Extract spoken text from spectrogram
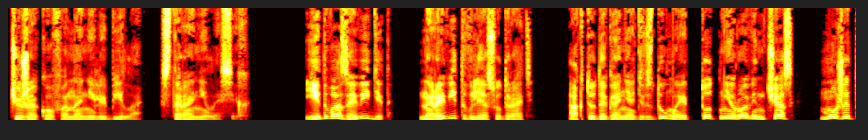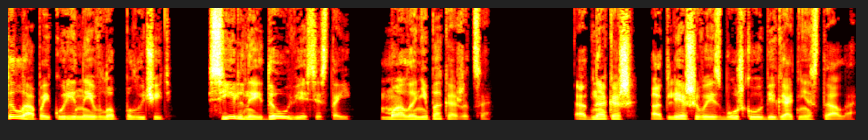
Чужаков она не любила, сторонилась их. Едва завидит, норовит в лес удрать. А кто догонять вздумает, тот не ровен час может и лапой куриной в лоб получить. Сильный да увесистый, мало не покажется. Однако ж от лешего избушка убегать не стала,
